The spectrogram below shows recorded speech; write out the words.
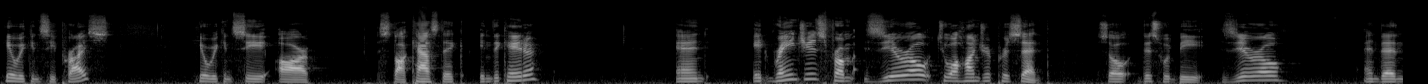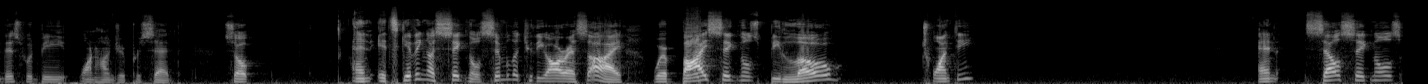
Here we can see price. Here we can see our stochastic indicator. And it ranges from 0 to 100%. So this would be 0 and then this would be 100%. So and it's giving us signals similar to the RSI where buy signals below 20 and sell signals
